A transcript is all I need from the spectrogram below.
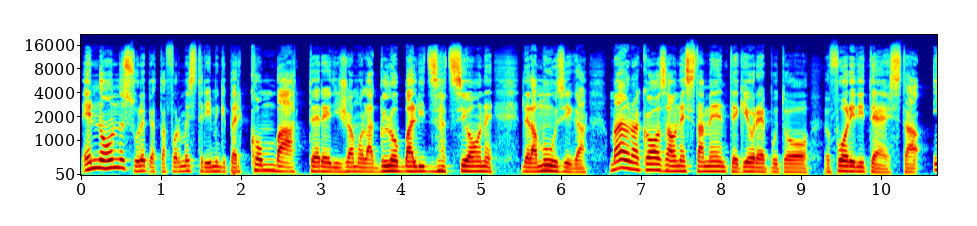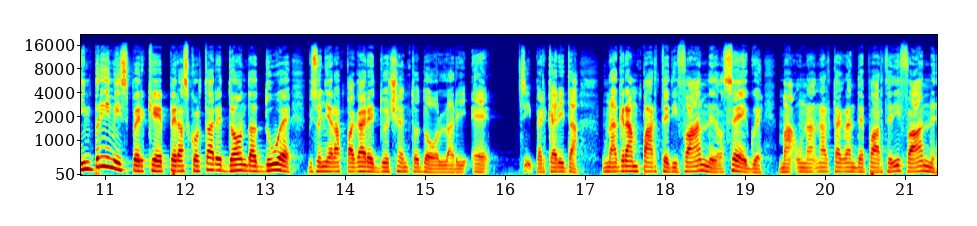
e non sulle piattaforme streaming per combattere, diciamo, la globalizzazione della musica. Ma è una cosa onestamente che io reputo fuori di testa. In primis perché per ascoltare Donda 2 bisognerà pagare 200 dollari e sì, per carità, una gran parte di fan la segue, ma una, un'altra grande parte di fan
